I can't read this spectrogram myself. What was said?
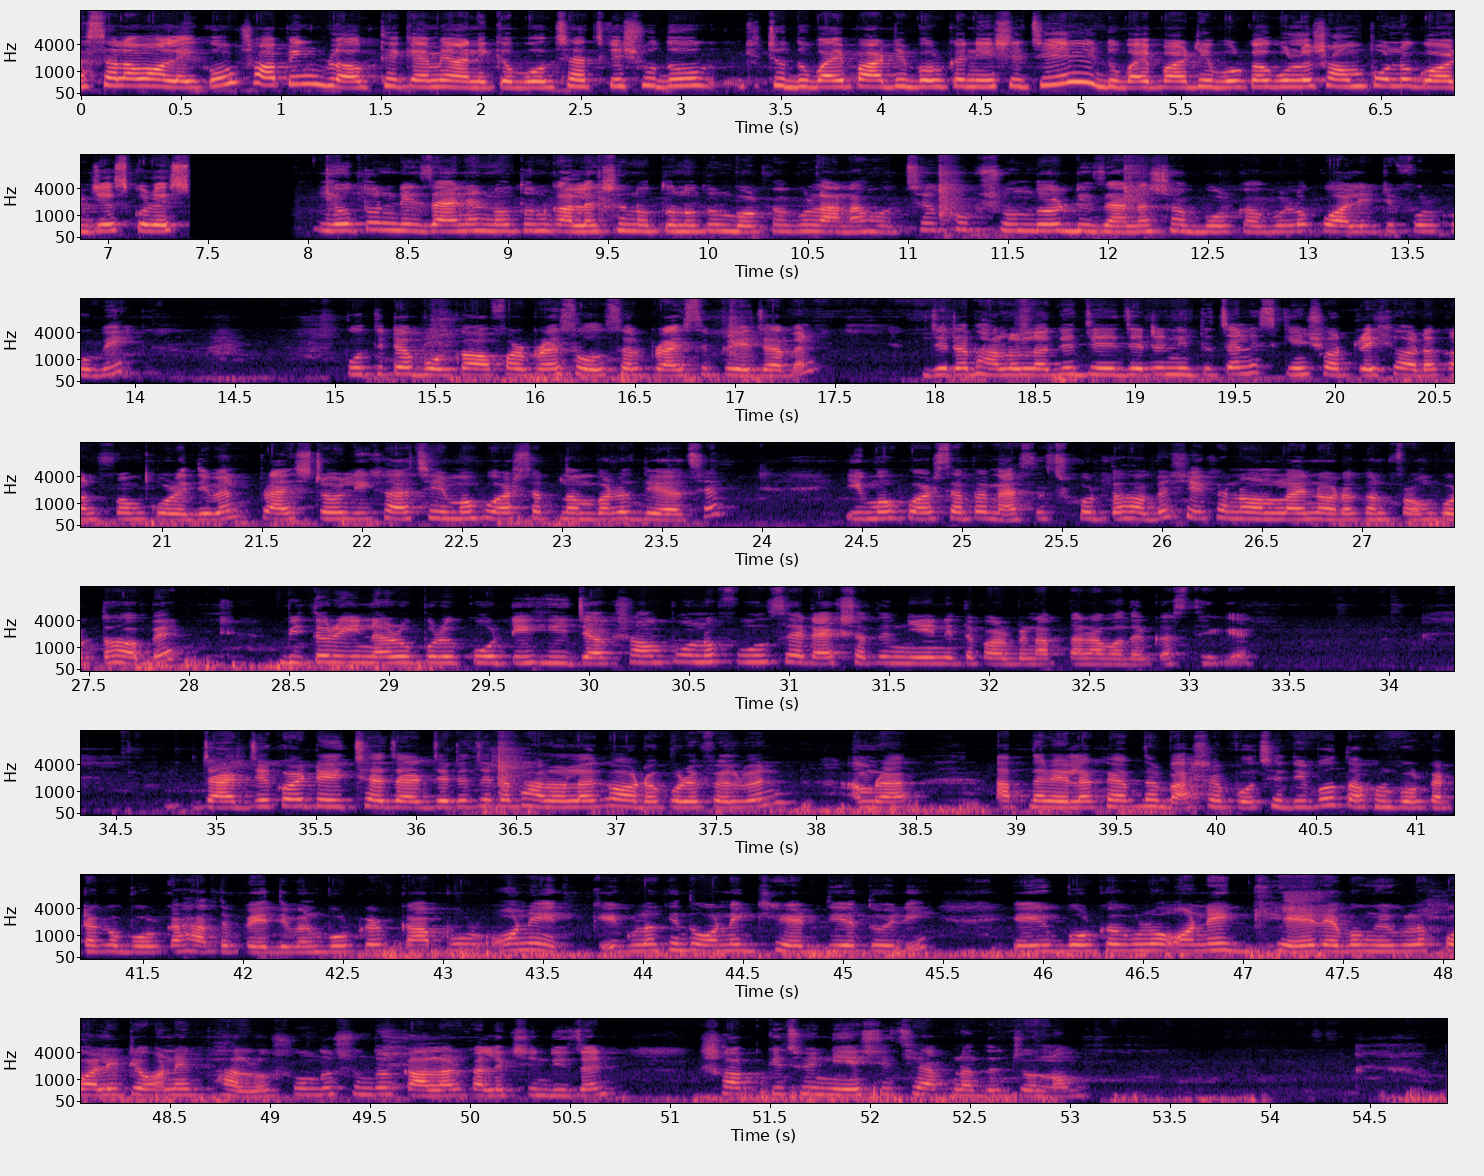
আসসালামু আলাইকুম। Shopping blog থেকে আমি আনিকা বলছি। আজকে শুধু কিছু দুবাই পার্টি বোরকা নিয়ে এসেছি। দুবাই পার্টি বোরকাগুলো সম্পূর্ণ গর্জেস করে নতুন ডিজাইনের, নতুন কালেকশন নতুন নতুন বোরকাগুলো আনা হচ্ছে। খুব সুন্দর ডিজাইনার সব বোরকাগুলো কোয়ালিটিফুল খুবই। প্রতিটা বোরকা অফার প্রাইস হোলসেল প্রাইসে পেয়ে যাবেন। যেটা ভালো লাগে, যে যেটা নিতে চান স্ক্রিনশট রেখে অর্ডার কনফার্ম করে দিবেন। প্রাইসটাও লেখা আছে, ইমো, হোয়াটসঅ্যাপ নাম্বারও দেওয়া আছে। ইমো, হোয়াটসঅ্যাপে মেসেজ করতে হবে। সেখানে অনলাইনে অর্ডার কনফার্ম করতে হবে। ভিতরে ইনার উপরে কোটি, হিজাব, সম্পূর্ণ ফুল সেট একসাথে নিয়ে নিতে পারবেন আপনারা আমাদের কাছ থেকে। যার যে কয়টা ইচ্ছা, যার যেটা যেটা ভালো লাগে অর্ডার করে ফেলবেন। আমরা আপনার এলাকায় আপনার বাসায় পৌঁছে দিব, তখন বোরকার টাকা বোরকা হাতে পেয়ে দিবেন। বোরকার কাপড় অনেক, এগুলো কিন্তু অনেক ঘের দিয়ে তৈরি। এই বোরকাগুলো অনেক ঘের এবং এগুলো কোয়ালিটি অনেক ভালো। সুন্দর সুন্দর কালার কালেকশন ডিজাইন সব কিছুই নিয়ে এসেছি আপনাদের জন্য।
